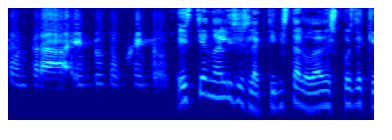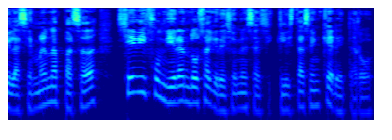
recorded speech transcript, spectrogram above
contra estos objetos. Este análisis la activista lo da después de que la semana pasada se difundieran dos agresiones a ciclistas en Querétaro.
